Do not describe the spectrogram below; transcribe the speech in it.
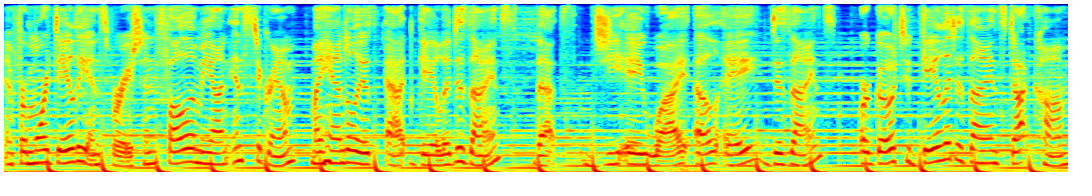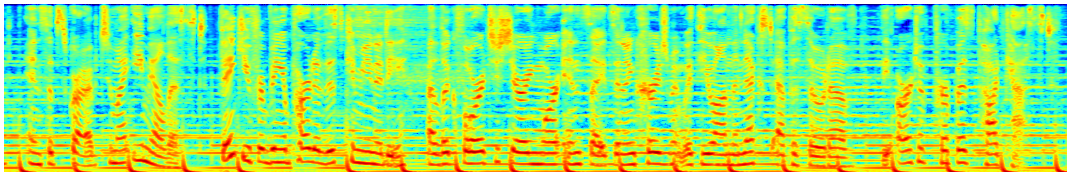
And for more daily inspiration, follow me on Instagram. My handle is at Gayla Designs. That's G A Y L A Designs. Or go to gayladesigns.com and subscribe to my email list. Thank you for being a part of this community. I look forward to sharing more insights and encouragement with you on the next episode of the Art of Purpose podcast.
